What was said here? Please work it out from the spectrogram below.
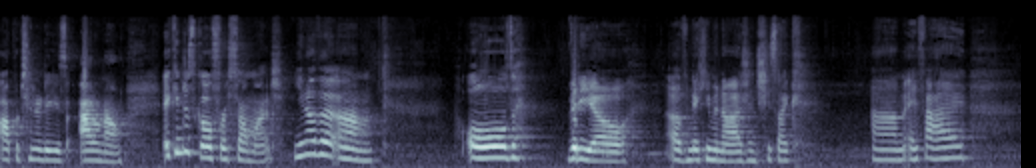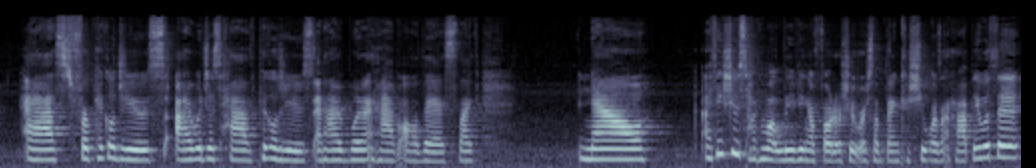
opportunities, I don't know. It can just go for so much. You know the um old video of Nicki Minaj and she's like um if I asked for pickle juice, I would just have pickle juice and I wouldn't have all this. Like now I think she was talking about leaving a photo shoot or something because she wasn't happy with it.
